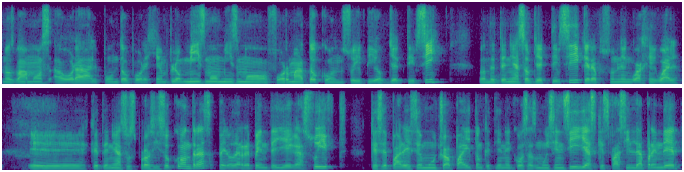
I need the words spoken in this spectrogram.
nos vamos ahora al punto, por ejemplo, mismo, mismo formato con Swift y Objective-C, donde tenías Objective-C, que era pues, un lenguaje igual que tenía sus pros y sus contras, pero de repente llega Swift que se parece mucho a Python, que tiene cosas muy sencillas, que es fácil de aprender,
